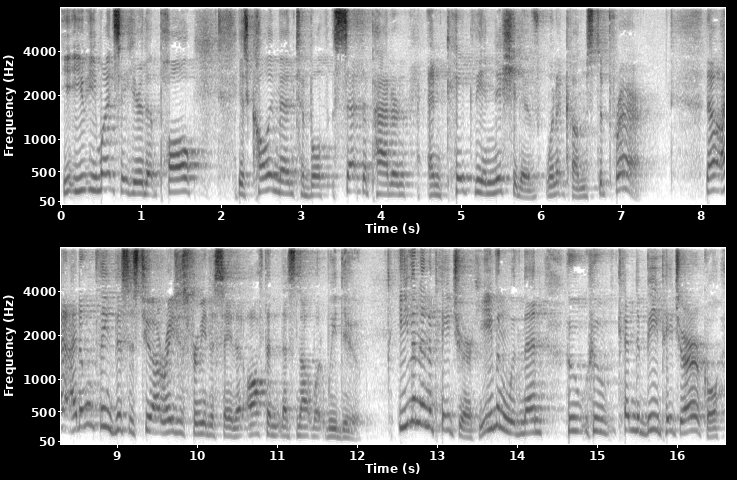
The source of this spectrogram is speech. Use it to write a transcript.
You, you might say here that Paul is calling men to both set the pattern and take the initiative when it comes to prayer. Now, I, I don't think this is too outrageous for me to say that often that's not what we do. Even in a patriarchy, even with men who, who tend to be patriarchal,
